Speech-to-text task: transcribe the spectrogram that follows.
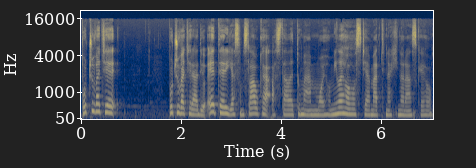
Počúvate, počúvate rádio Éter, ja som Slavka a stále tu mám môjho milého hostia Martina Chinoránskeho.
